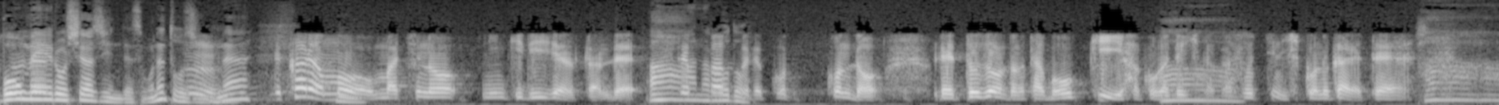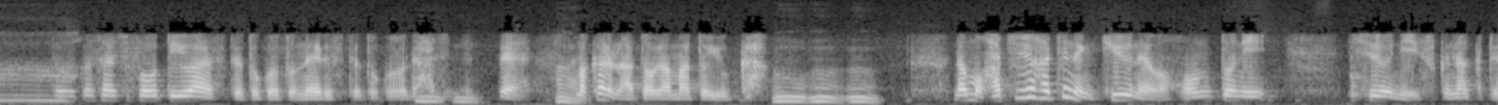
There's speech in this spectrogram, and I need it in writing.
亡命ロシア人ですもんね、当時のね。うん。で彼はもう街の人気 DJ だったんで、ステップアップでこ今度、レッドゾーンとか多分大きい箱ができたから、そっちに引っこ抜かれて、はで僕は最初、40ワースってところとネルスってところで始めて、まあ、彼の後釜というか、あ、うんうんうん、だもう88年、9年は本当に週に少なくて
